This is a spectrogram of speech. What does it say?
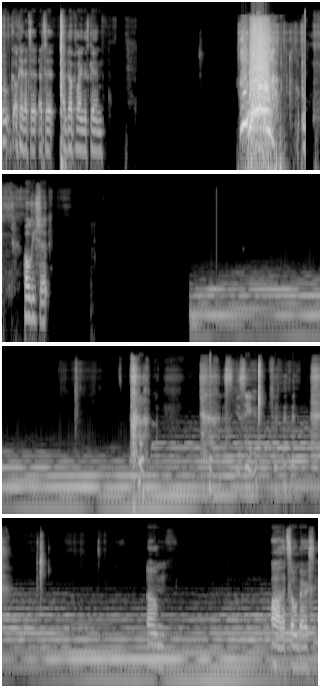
Ooh, okay, that's it. That's it. I'm done playing this game. Holy shit. you see. um. Oh, that's so embarrassing.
